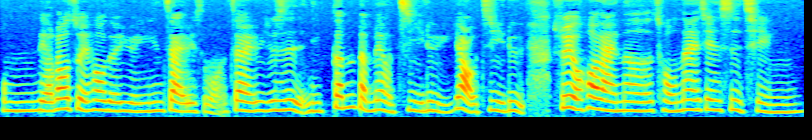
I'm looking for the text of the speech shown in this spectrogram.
我们聊到最后的原因在于什么？在于就是你根本没有纪律，要有纪律。所以我后来呢，从那件事情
